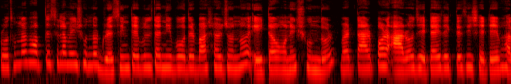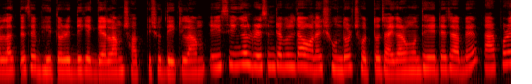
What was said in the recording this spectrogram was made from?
প্রথমে ভাবতেছিলাম এই সুন্দর ড্রেসিং টেবিলটা নিব ওদের বাসার জন্য এইটাও অনেক সুন্দর। বাট তারপর আরও যেটাই দেখতেছি সেটাই ভালো লাগতেছে, ভিতরের দিকে গেলাম, সবকিছু দেখলাম। এই সিঙ্গেল ড্রেসিং টেবিলটাও অনেক সুন্দর, ছোট্ট জায়গার মধ্যে হেঁটে যাবে। তারপরে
